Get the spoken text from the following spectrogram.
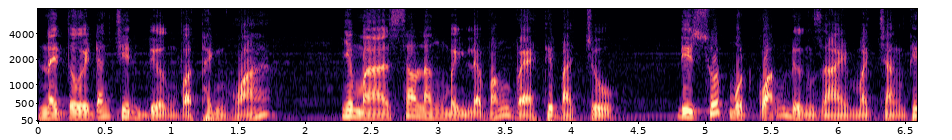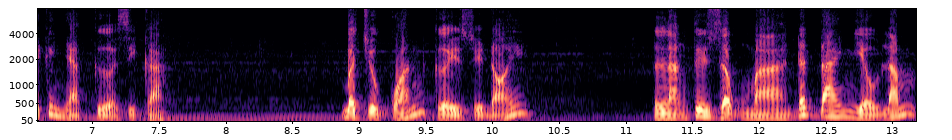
Này tôi đang trên đường vào Thanh Hóa, Nhưng mà sao làng mình lại vắng vẻ thế bà chủ? Đi suốt một quãng đường dài mà chẳng thấy cái nhà cửa gì cả. Bà chủ quán cười rồi nói, Làng tôi rộng mà, đất đai nhiều lắm.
